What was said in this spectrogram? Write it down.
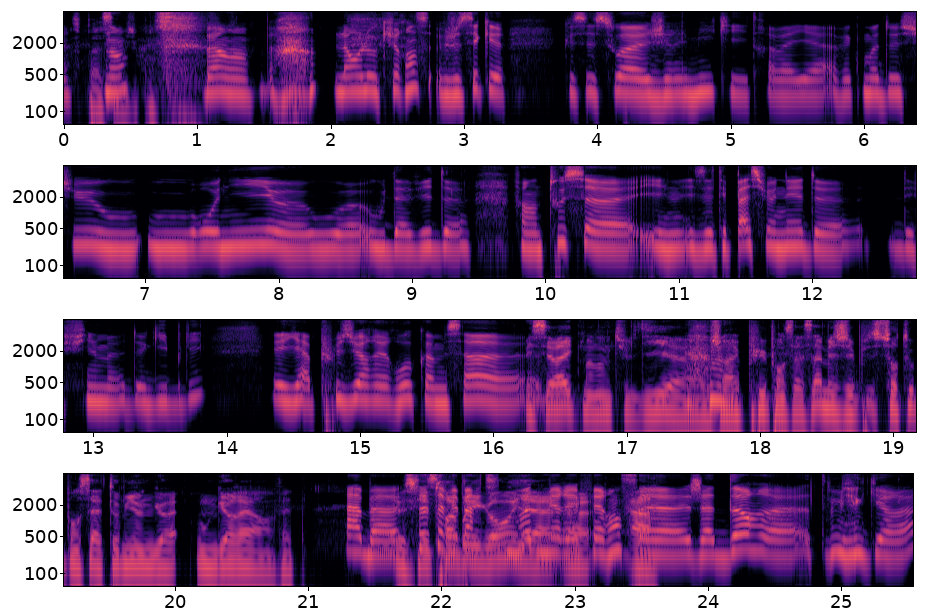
a- c'est pas ça que j'ai pensé. ben, ben, là, en l'occurrence, je sais que, que ce soit Jérémy qui travaillait avec moi dessus, ou, ou Ronnie, euh, ou, euh, ou David, enfin, tous, euh, ils, ils étaient passionnés de, des films de Ghibli. Et il y a plusieurs héros comme ça. Mais c'est vrai que maintenant que tu le dis, j'aurais pu penser à ça, mais j'ai surtout pensé à Tommy Unger- Ungerer en fait. Ah bah ça, ça fait partie de moi mes références. ah. euh, J'adore euh, Tommy Ungerer.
